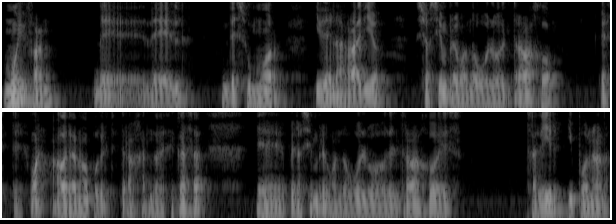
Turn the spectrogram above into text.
muy fan de, él, de su humor y de la radio. Yo siempre cuando vuelvo del trabajo, este, bueno, ahora no porque estoy trabajando desde casa, eh, pero siempre cuando vuelvo del trabajo es salir y poner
